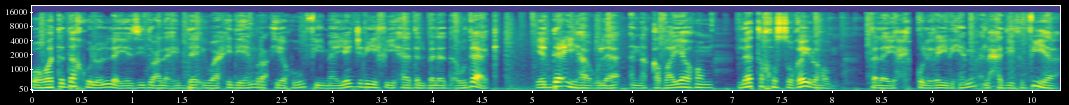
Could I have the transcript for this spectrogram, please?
وهو تدخل لا يزيد على إبداء واحدهم رأيه فيما يجري في هذا البلد أو ذاك. يدعي هؤلاء أن قضاياهم لا تخص غيرهم فلا يحق لغيرهم الحديث فيها.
